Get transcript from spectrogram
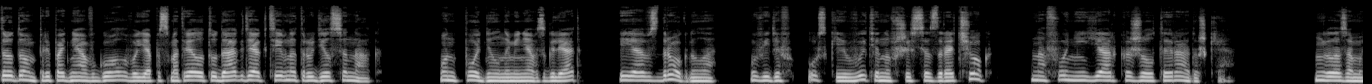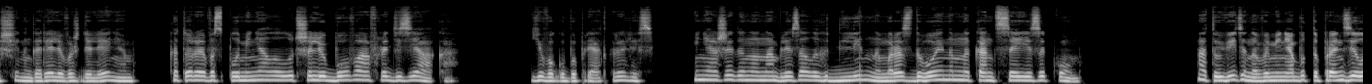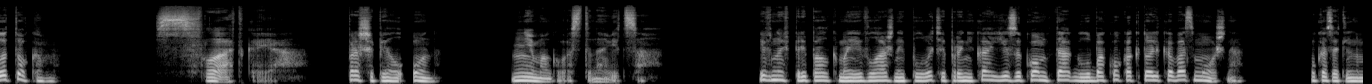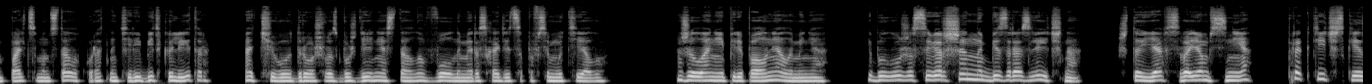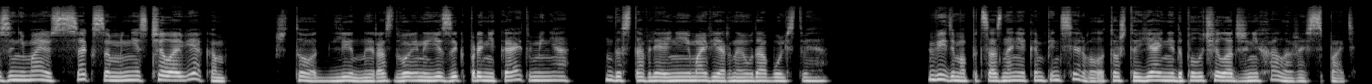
Трудом приподняв голову, я посмотрела туда, где активно трудился Нак. Он поднял на меня взгляд, и я вздрогнула, увидев узкий вытянувшийся зрачок на фоне ярко желтой радужки. Глаза мужчины горели вожделением, которое воспламеняло лучше любого афродизиака. Его губы приоткрылись, и неожиданно он их длинным, раздвоенным на конце языком. От увиденного меня будто пронзило током. «Сладкая», — прошипел он. «Не могу остановиться». И вновь припал к моей влажной плоти, проникая языком так глубоко, как только возможно. Указательным пальцем он стал аккуратно теребить клитор, отчего дрожь возбуждения стала волнами расходиться по всему телу. Желание переполняло меня, и было уже совершенно безразлично, что я в своем сне практически занимаюсь сексом не с человеком, что длинный раздвоенный язык проникает в меня, доставляя неимоверное удовольствие. Видимо, подсознание компенсировало то, что я недополучила от жениха, ложась спать.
